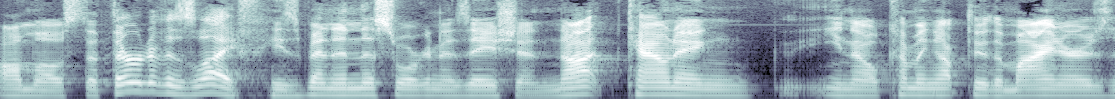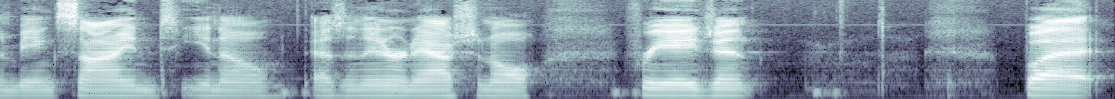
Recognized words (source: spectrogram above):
almost a third of his life. He's been in this organization, not counting, you know, coming up through the minors and being signed, you know, as an international free agent. But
